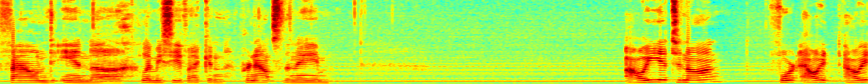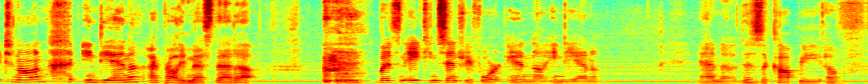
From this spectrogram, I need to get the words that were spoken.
found in, uh, let me see if I can pronounce the name, Ouiatenon, Fort Ouiatenon, Indiana. I probably messed that up. but it's an 18th century fort in uh, Indiana. and uh, this is a copy of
